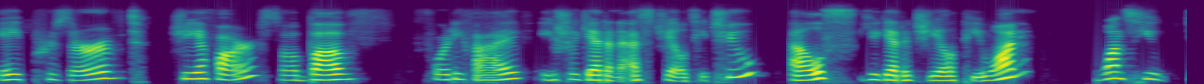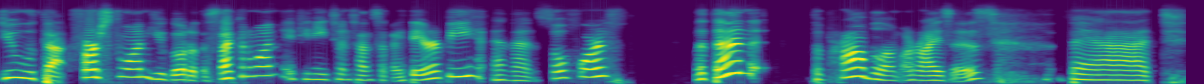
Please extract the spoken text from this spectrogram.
a preserved GFR, so above 45, you should get an SGLT2, else you get a GLP 1. Once you do that first one, you go to the second one if you need to intensify therapy, and then so forth. But then the problem arises that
